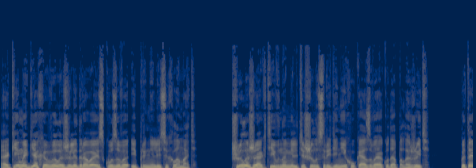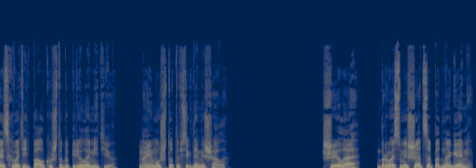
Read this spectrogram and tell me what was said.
Аким и Геха выложили дрова из кузова и принялись их ломать. Шило же активно мельтешил среди них, указывая, куда положить, пытаясь схватить палку, чтобы переломить ее, но ему что-то всегда мешало. «Шила, брось мешаться под ногами.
